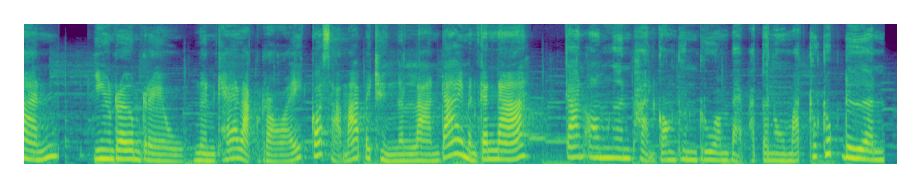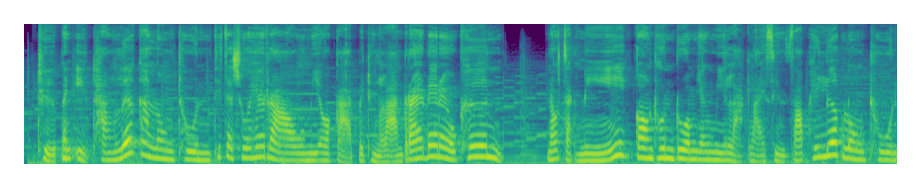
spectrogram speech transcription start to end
นั้น ยิ่งเริ่มเร็ว เงินแค่หลักร้อย ก็สามารถไปถึงเงินล้านได้เหมือนกันนะ การออมเงินผ่านกองทุนรวมแบบอัตโนมัติทุก ๆ เดือน ถือเป็นอีกทางเลือกการลงทุนที่จะช่วยให้เรามีโอกาสไปถึงล้านแรกได้เร็วขึ้น นอกจากนี้กองทุนรวมยังมีหลากหลายสินทรัพย์ให้เลือกลงทุน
